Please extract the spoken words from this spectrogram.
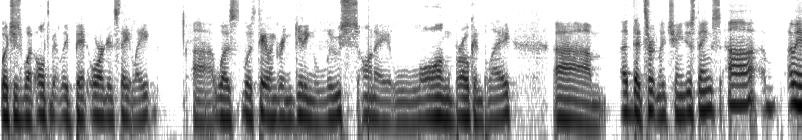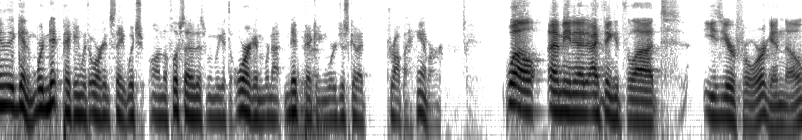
which is what ultimately bit Oregon State late. Uh, was was Taylen Green getting loose on a long broken play? Um, uh, that certainly changes things. Uh, I mean, again, we're nitpicking with Oregon State, which on the flip side of this, when we get to Oregon, we're not nitpicking. We're just going to drop a hammer. Well, I mean, I I think it's a lot easier for Oregon, though.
